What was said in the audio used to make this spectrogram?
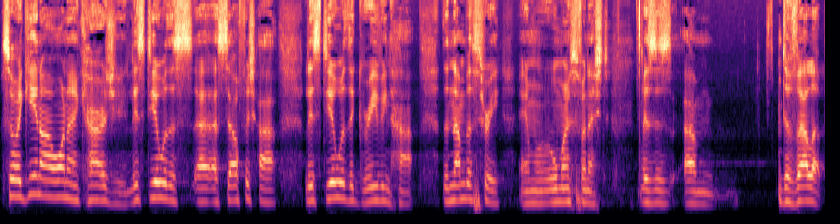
so, again, I want to encourage you. Let's deal with a, a, selfish heart. Let's deal with a grieving heart. The number three, and we're almost finished, is, is um, develop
